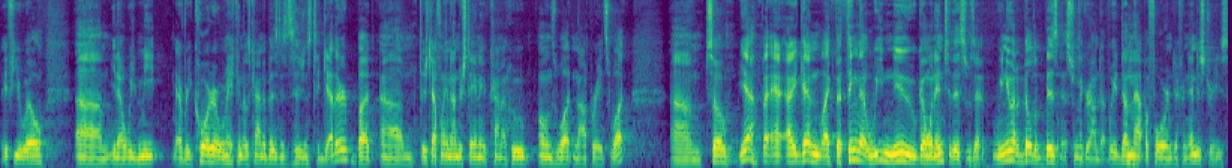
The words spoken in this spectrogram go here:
if you will. Um, you know, we meet every quarter. We're making those kind of business decisions together, but um, there's definitely an understanding of kind of who owns what and operates what. Um, so yeah, but again, like the thing that we knew going into this was that we knew how to build a business from the ground up. We had done that before in different industries.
